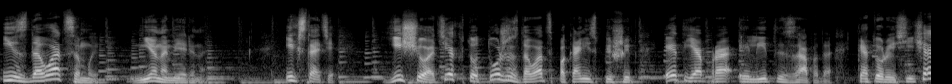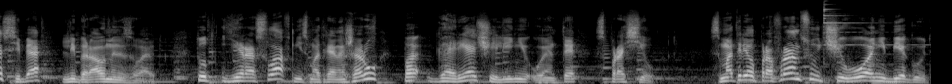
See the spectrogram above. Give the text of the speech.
И сдаваться мы не намерены. И, кстати, еще о тех, кто тоже сдаваться пока не спешит. Это я про элиты Запада, которые сейчас себя либералами называют. Тут Ярослав, несмотря на жару, по горячей линии УНТ спросил. Смотрел про Францию, чего они бегают.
